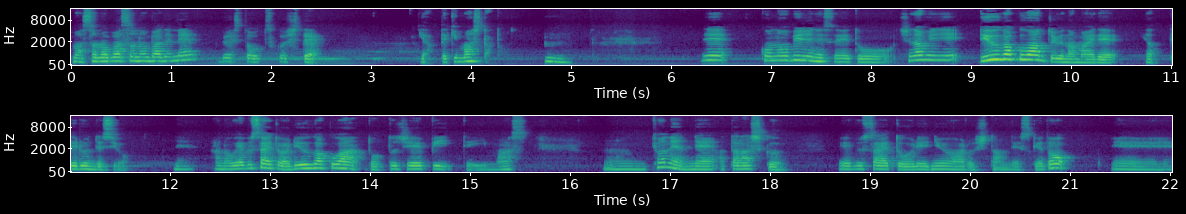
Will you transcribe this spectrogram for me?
まあその場その場でね、ベストを尽くしてやってきましたと。うん。で、このビジネス、えっ、と、ちなみに留学ワンという名前でやってるんですよ。ね、あのウェブサイトは留学ワン .jp って言います、うん。去年ね、新しくウェブサイトをリニューアルしたんですけど、えー、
